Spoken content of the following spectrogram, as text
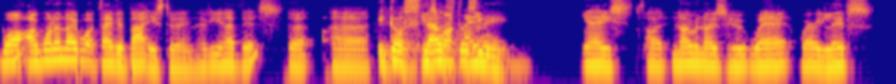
Well, I want to know what David Batty's doing. Have you heard this? That uh, He goes He's stealth, gone doesn't A- he? Yeah, he's like no one knows who, where, where he lives,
